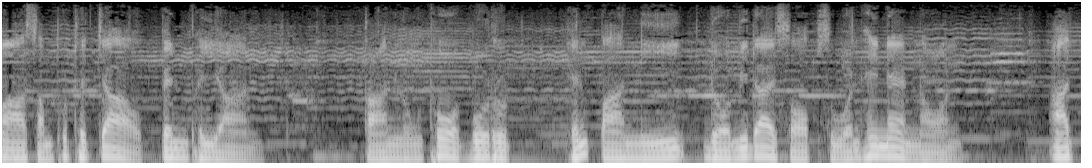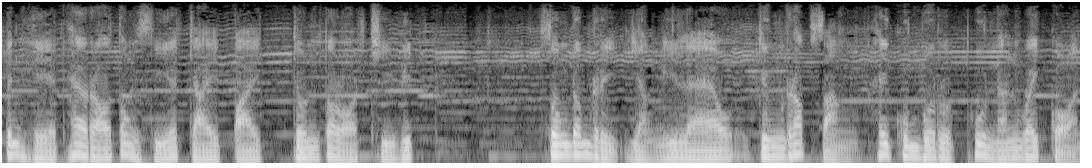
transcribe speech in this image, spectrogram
มาสัมพุทธเจ้าเป็นพยาน การลงโทษบุรุษเห็นปานนี้โดยไม่ได้สอบสวนให้แน่นอน อาจเป็นเหตุให้เราต้องเสียใจไปจนตลอดชีวิต ทรงดำริอย่างนี้แล้วจึงรับสั่งให้คุมบุรุษผู้นั้นไว้ก่อน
